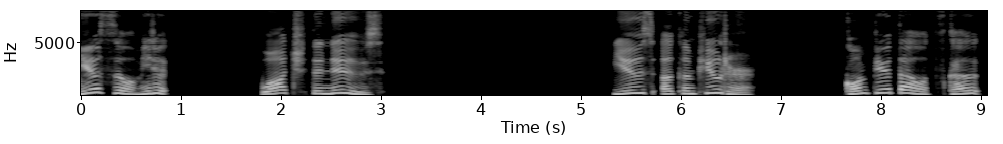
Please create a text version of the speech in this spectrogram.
ニュースを見る、 Watch the news. Use a computer. コンピューターを使う、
